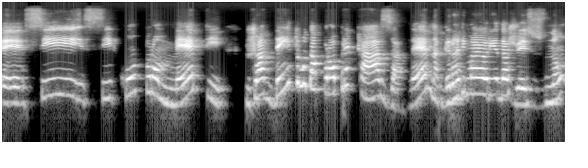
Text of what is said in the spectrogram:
é, se, se compromete já dentro da própria casa, né? Na grande maioria das vezes, não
